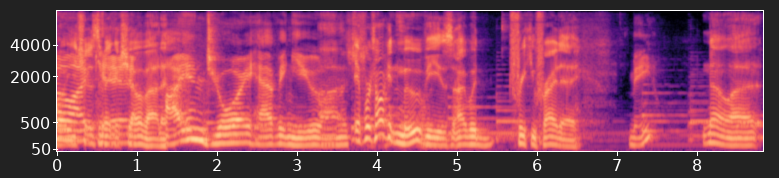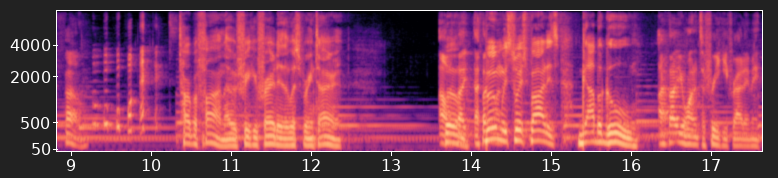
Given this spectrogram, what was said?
No, you I chose to make a show about it. I enjoy having you on the show. if we're talking movies, I would Freaky Friday. Me? No, uh, Oh. What? Tarbafon. I would Freaky Friday, the Whispering Tyrant. Oh, Boom. I, thought, I, thought Boom, we wanted, switch bodies. Gabagoo. I thought you wanted to Freaky Friday me.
